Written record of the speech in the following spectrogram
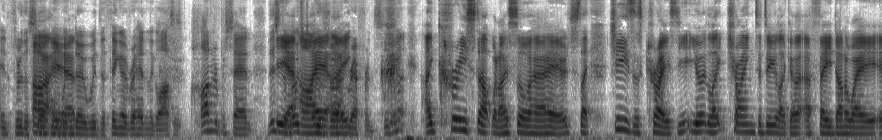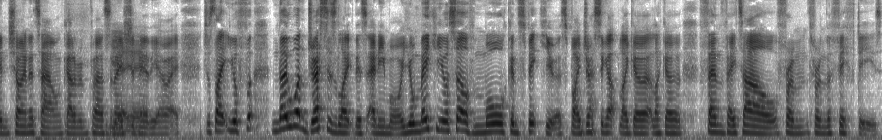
and through the circle Ah, yeah. window with the thing overhead and the glasses, hundred percent. This is Yeah, the most I- overt I- reference, isn't it? I creased up when I saw her hair. It's just like Jesus Christ, you, you're like trying to do like a, a Faye Dunaway in Chinatown kind of impersonation Yeah, yeah, near the OA. Just like you're, f- no one dresses like this anymore. You're making yourself more conspicuous by dressing up like a like a femme fatale from from the fifties.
